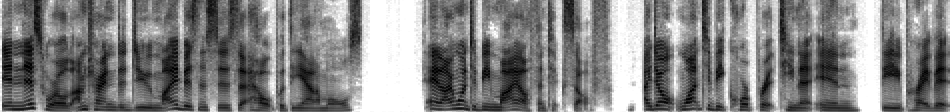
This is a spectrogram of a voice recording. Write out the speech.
In this world, I'm trying to do my businesses that help with the animals. And I want to be my authentic self. I don't want to be corporate Tina in the private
